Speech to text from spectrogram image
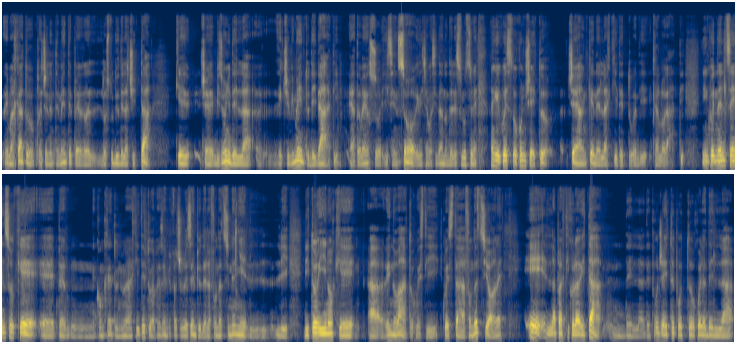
rimarcato precedentemente per lo studio della città, che c'è bisogno del eh, ricevimento dei dati e attraverso i sensori diciamo, si danno delle soluzioni, anche questo concetto c'è anche nell'architettura di Carlo Ratti, que- nel senso che eh, per in concreto in un'architettura, per esempio faccio l'esempio della Fondazione Agnelli di Torino che ha rinnovato questi, questa fondazione e la particolarità del, del progetto è proprio quella del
